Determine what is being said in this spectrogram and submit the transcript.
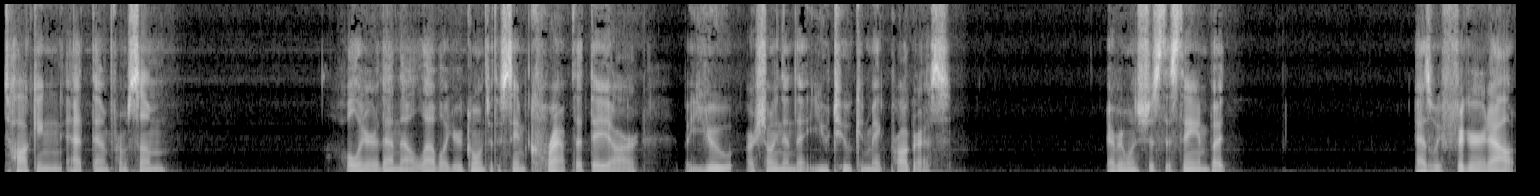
talking at them from some holier than thou level. You're going through the same crap that they are, but you are showing them that you too can make progress. Everyone's just the same, but as we figure it out,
